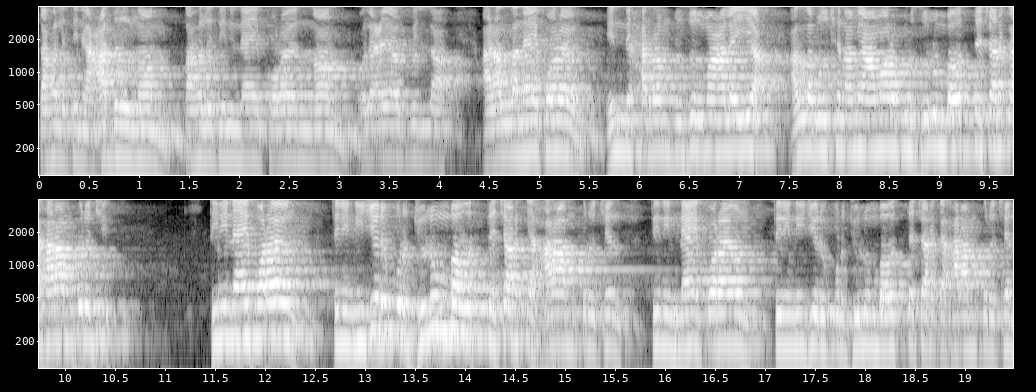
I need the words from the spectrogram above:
তাহলে তিনি আদল নন, তাহলে তিনি ন্যায় পরায়ণ নন। বলে আয়াজবিল্লাহ আর আল্লাহ ন্যায় পরায়ণ ইন্নি হারাম জুলমা আলাইয়া। আল্লাহ বলছেন, আমি আমার উপর জুলুম বা অত্যাচারকে হারাম করেছি। তিনি ন্যায় পরায়ণ তিনি নিজের উপর জুলুম বা অত্যাচারকে হারাম করেছেন, তিনি ন্যায়পরায়ণ, তিনি নিজের উপর জুলুম বা অত্যাচারকে হারাম করেছেন।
